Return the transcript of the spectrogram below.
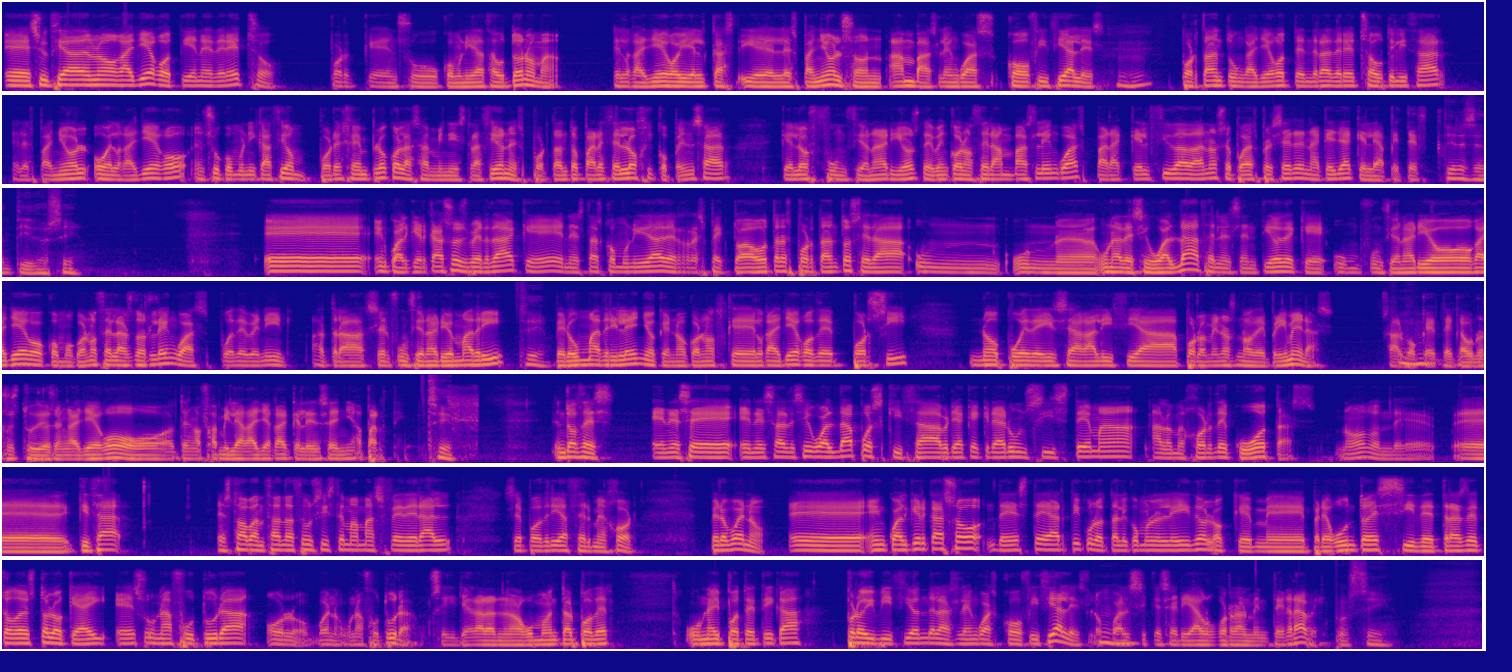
eh, si un ciudadano gallego tiene derecho, porque en su comunidad autónoma el gallego y el, y el español son ambas lenguas cooficiales, por tanto, un gallego tendrá derecho a utilizar el español o el gallego en su comunicación, por ejemplo, con las administraciones. Por tanto, parece lógico pensar que los funcionarios deben conocer ambas lenguas para que el ciudadano se pueda expresar en aquella que le apetezca. Tiene sentido, sí. Eh, en cualquier caso, es verdad que en estas comunidades respecto a otras, por tanto, se da un, un, eh, una desigualdad en el sentido de que un funcionario gallego, como conoce las dos lenguas, puede venir a ser funcionario en Madrid, Sí. pero un madrileño que no conozca el gallego de por sí no puede irse a Galicia, por lo menos no de primeras, salvo que tenga unos estudios en gallego o tenga familia gallega que le enseñe aparte. Sí. Entonces, en, ese, en esa desigualdad, pues quizá habría que crear un sistema a lo mejor de cuotas, ¿no? Donde eh, quizá esto avanzando hacia un sistema más federal se podría hacer mejor. Pero bueno, eh, en cualquier caso, de este artículo, tal y como lo he leído, lo que me pregunto es si detrás de todo esto lo que hay es una futura, o lo, bueno, una futura, si llegaran en algún momento al poder, una hipotética prohibición de las lenguas cooficiales, lo cual sí que sería algo realmente grave. Pues sí.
